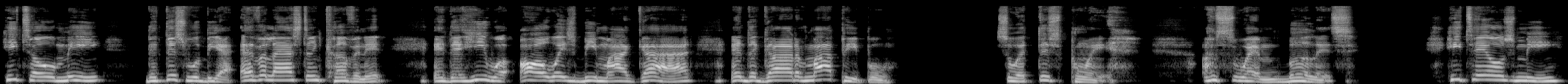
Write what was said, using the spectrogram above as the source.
He told me that this will be an everlasting covenant and that he will always be my God and the God of my people. So at this point, I'm sweating bullets. He tells me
